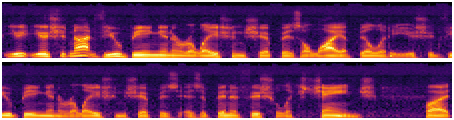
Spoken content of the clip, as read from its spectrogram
You you should not view being in a relationship as a liability. You should view being in a relationship as, as a beneficial exchange but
